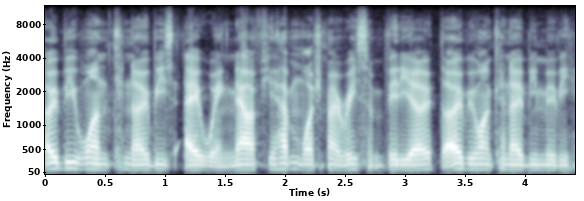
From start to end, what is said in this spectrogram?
Obi-Wan Kenobi's A-Wing. Now if you haven't watched my recent video, the Obi-Wan Kenobi movie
